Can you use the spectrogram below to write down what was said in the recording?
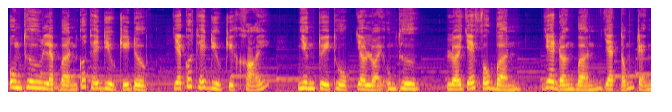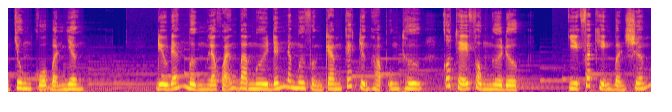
ung thư là bệnh có thể điều trị được và có thể điều trị khỏi, nhưng tùy thuộc vào loại ung thư, loại giải phẫu bệnh, giai đoạn bệnh và tổng trạng chung của bệnh nhân. Điều đáng mừng là khoảng 30 đến 50% các trường hợp ung thư có thể phòng ngừa được. Việc phát hiện bệnh sớm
